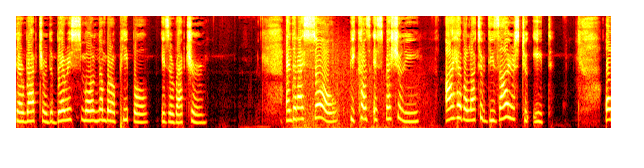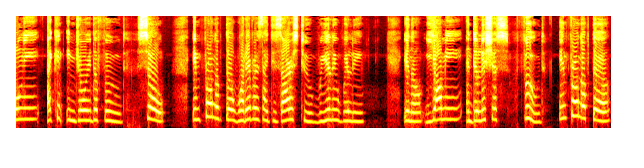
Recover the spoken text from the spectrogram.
The rapture, the very small number of people is a rapture. And then I saw, because especially I have a lot of desires to eat. Only I can enjoy the food. So, in front of the whatever I desires to really, really, you know, yummy and delicious food, in front of the,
